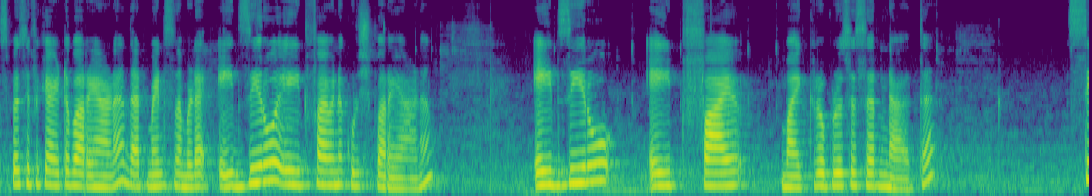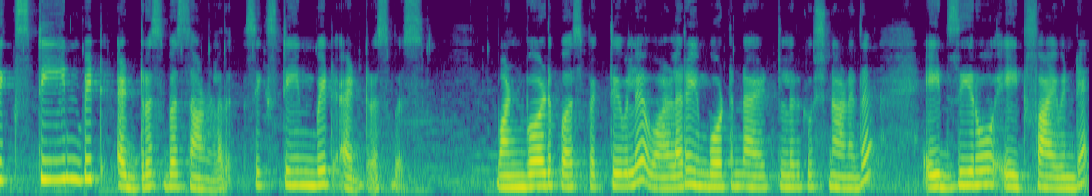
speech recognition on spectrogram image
സ്പെസിഫിക് ആയിട്ട് പറയുകയാണ് ദാറ്റ് മീൻസ് നമ്മുടെ എയ്റ്റ് സീറോ എയ്റ്റ് ഫൈവിനെ കുറിച്ച് പറയുകയാണ് eight zero eight five micro പ്രോസസ്സറിന്റെ അകത്ത് സിക്സ്റ്റീൻ ബിറ്റ് അഡ്രസ് ബസ്സാണുള്ളത് sixteen bit address bus one word പെർസ്പെക്റ്റീവിൽ വളരെ ഇമ്പോർട്ടന്റ് ആയിട്ടുള്ളൊരു ക്വസ്റ്റനാണിത് എയ്റ്റ് സീറോ എയ്റ്റ് ഫൈവിന്റെ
